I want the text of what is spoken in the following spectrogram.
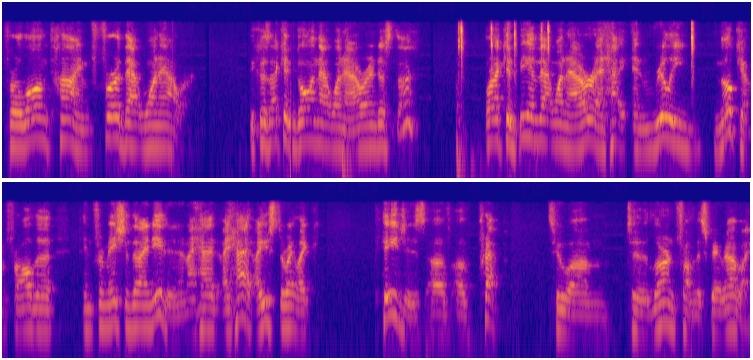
for a long time for that one hour, because I could go in that one hour and just, or I could be in that one hour and and really milk him for all the information that I needed. And I had, I had, I used to write like pages of of prep to um, to learn from this great rabbi.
